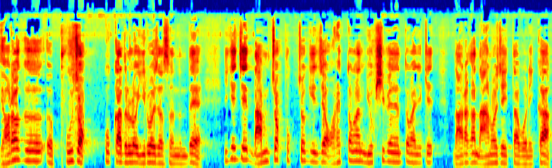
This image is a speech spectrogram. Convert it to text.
여러 그 어, 부족 국가들로 이루어졌었는데 이게 이제 남쪽 북쪽이 이제 오랫동안 60여 년 동안 이렇게 나라가 나눠져 있다 보니까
